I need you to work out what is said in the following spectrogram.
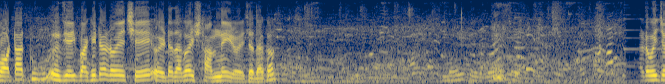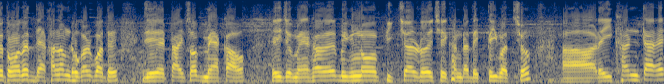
কটা যেই পাখিটা রয়েছে, ওইটা দেখো সামনেই রয়েছে, দেখো। আর ওই যে তোমাদের দেখালাম ঢোকার পথে যে টাইপস অফ ম্যাকাও, এই যে ম্যাকাওয়ের বিভিন্ন পিকচার রয়েছে এখানটা দেখতেই পাচ্ছ। আর এইখানটায়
